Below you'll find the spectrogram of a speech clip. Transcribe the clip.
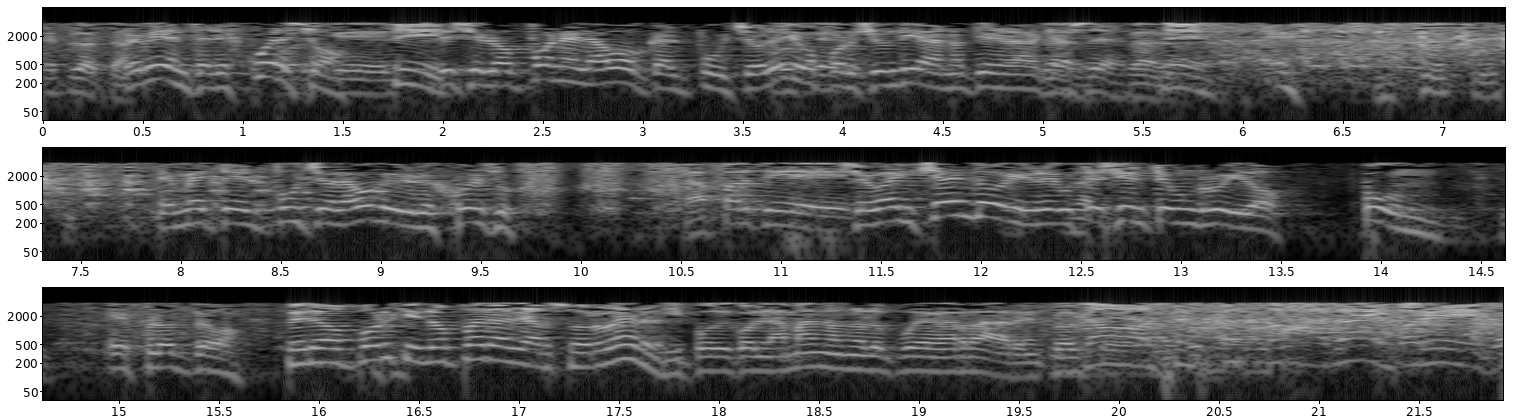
Explota. Revienta el esfuerzo. Porque- Sí. Si se lo pone en la boca el pucho. Le digo por si un día no tiene nada que hacer. claro. eh, Le mete el pucho en la boca y el esfuerzo Aparte, se va hinchando y usted Claro. siente un ruido. ¡Pum! Explotó. pero porque no para de absorber. y porque con la mano no lo puede agarrar, entonces... No, no, no es por eso.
